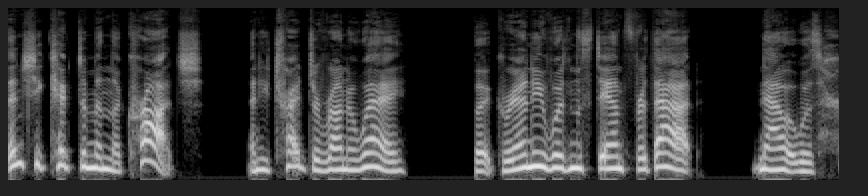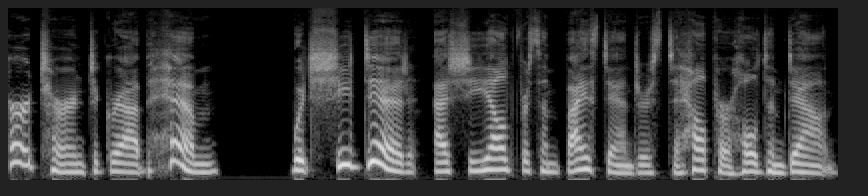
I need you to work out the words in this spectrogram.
Then she kicked him in the crotch and he tried to run away. But Granny wouldn't stand for that. Now it was her turn to grab him, which she did as she yelled for some bystanders to help her hold him down.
